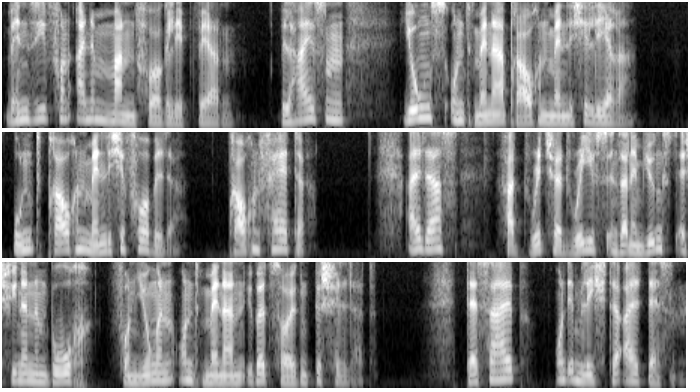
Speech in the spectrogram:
wenn sie von einem Mann vorgelebt werden. Will heißen, Jungs und Männer brauchen männliche Lehrer und brauchen männliche Vorbilder, brauchen Väter. All das hat Richard Reeves in seinem jüngst erschienenen Buch von Jungen und Männern überzeugend geschildert. Deshalb und im Lichte all dessen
